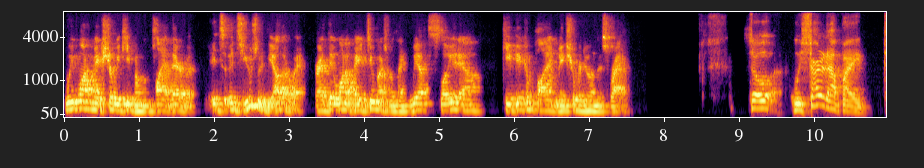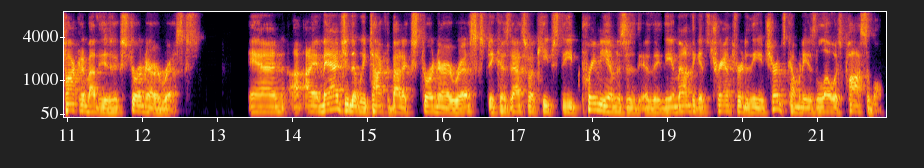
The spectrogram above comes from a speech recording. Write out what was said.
we want to make sure we keep them compliant there. But it's it's usually the other way, right? They want to pay too much. We're like, we have to slow you down, keep you compliant, make sure we're doing this right. So we started out by talking about these extraordinary risks. And I imagine that we talked about extraordinary risks because that's what keeps the premiums, the, the amount that gets transferred to the insurance company, as low as possible.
